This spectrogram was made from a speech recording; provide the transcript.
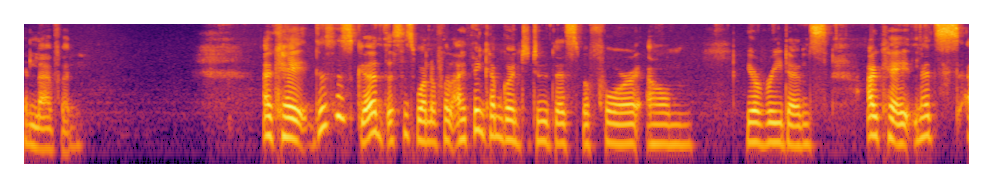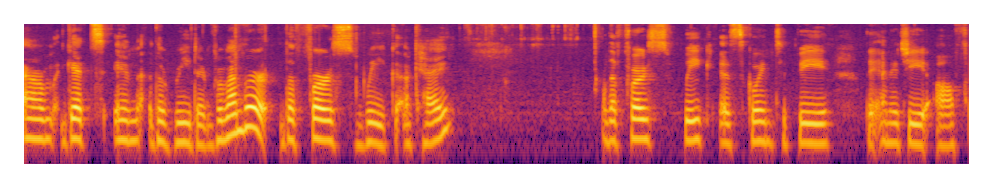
11 okay this is good. This is wonderful. I think I'm going to do this before um, your readings. Okay let's um, get in the reading. Remember the first week okay? The first week is going to be the energy of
